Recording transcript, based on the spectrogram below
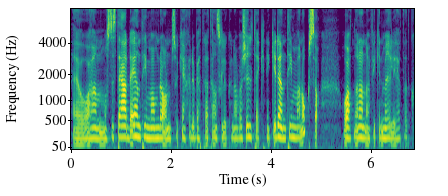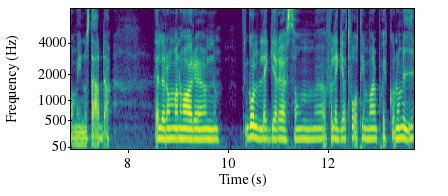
eh, och han måste städa en timme om dagen så kanske det är bättre att han skulle kunna vara kyltekniker den timman också. Och att någon annan fick en möjlighet att komma in och städa. Eller om man har en golvläggare som eh, får lägga två timmar på ekonomi.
